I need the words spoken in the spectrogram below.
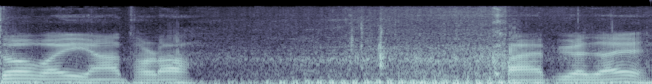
तो भाई यहाँ थोड़ा खाया पिया जाए।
